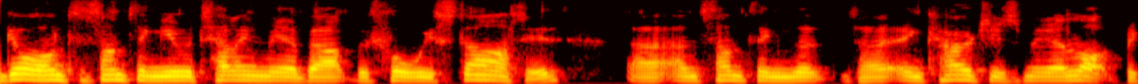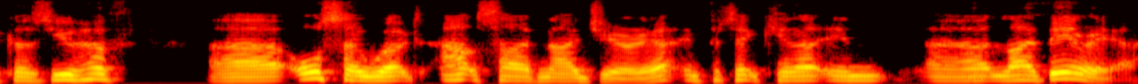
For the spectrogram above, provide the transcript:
go on to something you were telling me about before we started, uh, and something that uh, encourages me a lot because you have uh, also worked outside Nigeria, in particular in uh, Liberia.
